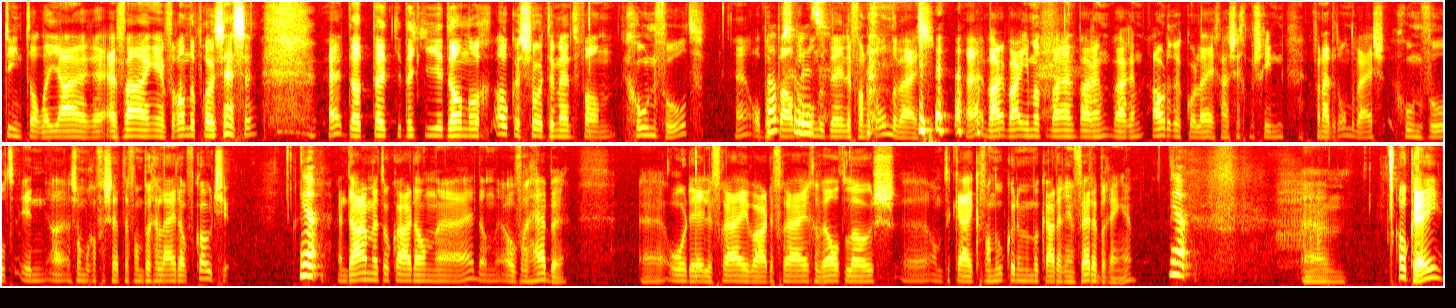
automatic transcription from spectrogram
tientallen jaren ervaring in veranderprocessen. Hè, dat, dat, je, dat je je dan nog ook een soortement van groen voelt. Hè, op bepaalde Absoluut. onderdelen van het onderwijs. hè, waar, waar, iemand, waar, een, waar, een, waar een oudere collega zich misschien vanuit het onderwijs groen voelt in sommige facetten van begeleiden of coachen. Ja. En daar met elkaar dan, uh, dan over hebben. Uh, oordelen vrij, waardevrij, geweldloos. om te kijken van hoe kunnen we elkaar erin verder brengen. Ja. Um, Oké. Okay.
